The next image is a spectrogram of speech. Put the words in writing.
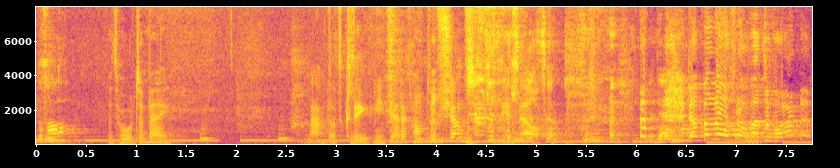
Bevallen? Het hoort erbij. Nou, dat klinkt niet erg enthousiast, meneer Melken. dat belooft nog wat te worden.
